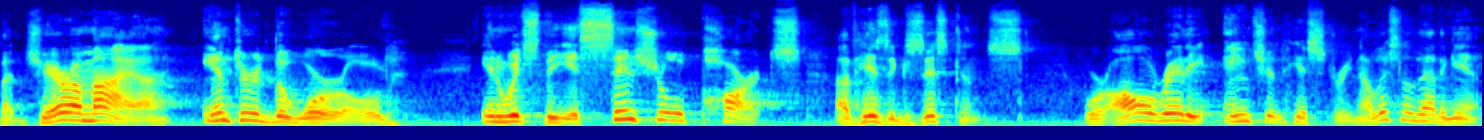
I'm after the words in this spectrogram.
But Jeremiah entered the world in which the essential parts of his existence were already ancient history. Now, listen to that again.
